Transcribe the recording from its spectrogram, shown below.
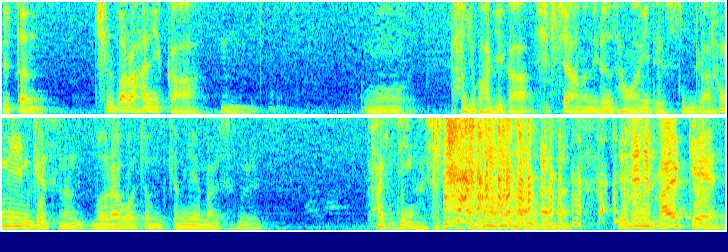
일단 출발을 하니까 음. 어, 자주 가기가 쉽지 않은 이런 상황이 됐습니다. 그 총리님께서는 뭐라고 좀 격려의 말씀을 화이팅 하셨습니다. 여전히 밝게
